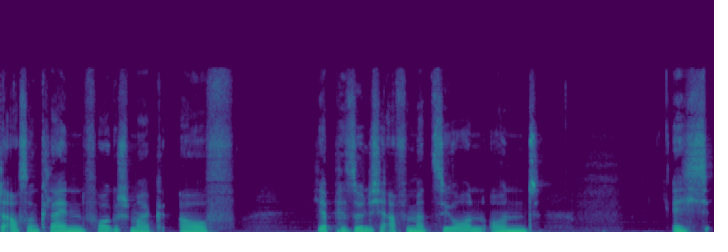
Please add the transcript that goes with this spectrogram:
da auch so einen kleinen Vorgeschmack auf ja, persönliche Affirmation und ich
